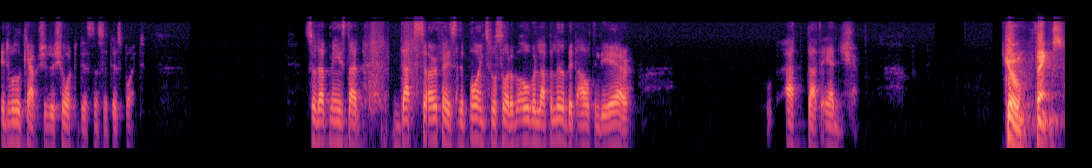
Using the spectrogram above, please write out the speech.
It will capture the shorter distance at this point. So that means that that surface, the points will sort of overlap a little bit out in the air at that edge. Cool, thanks.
